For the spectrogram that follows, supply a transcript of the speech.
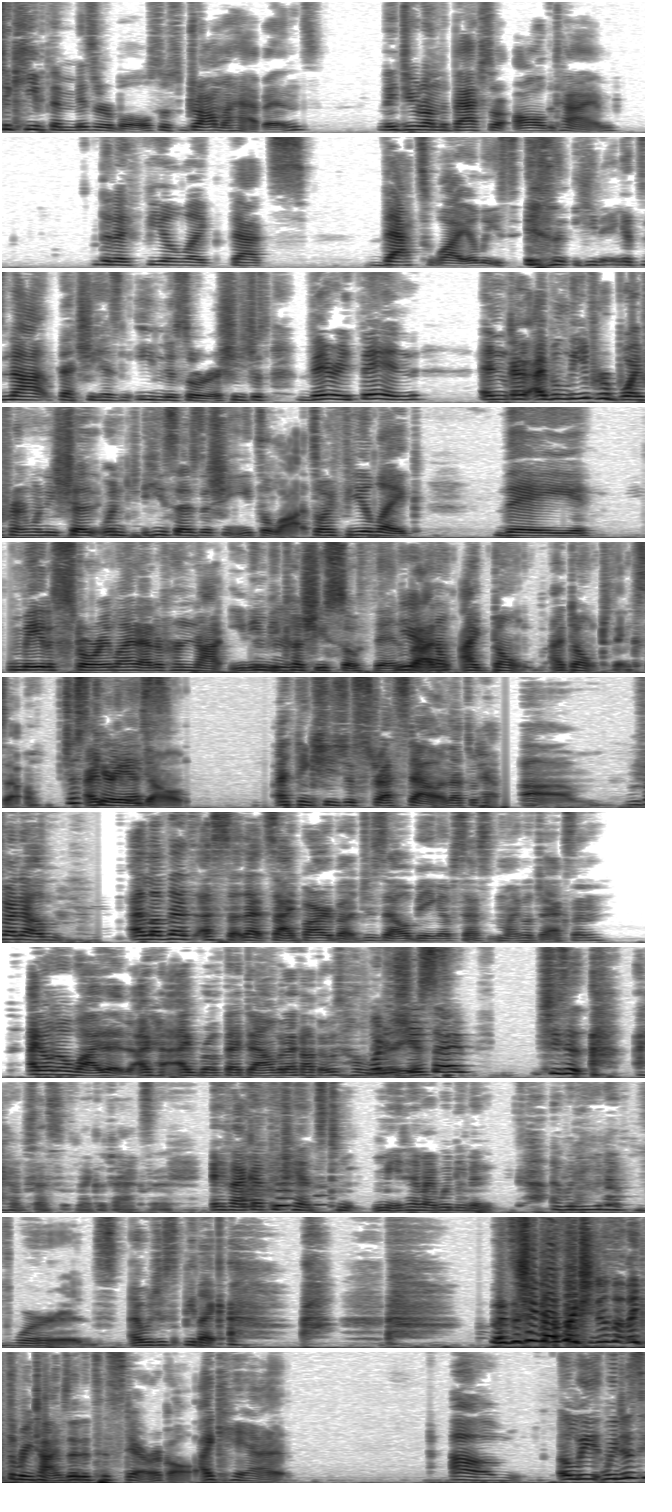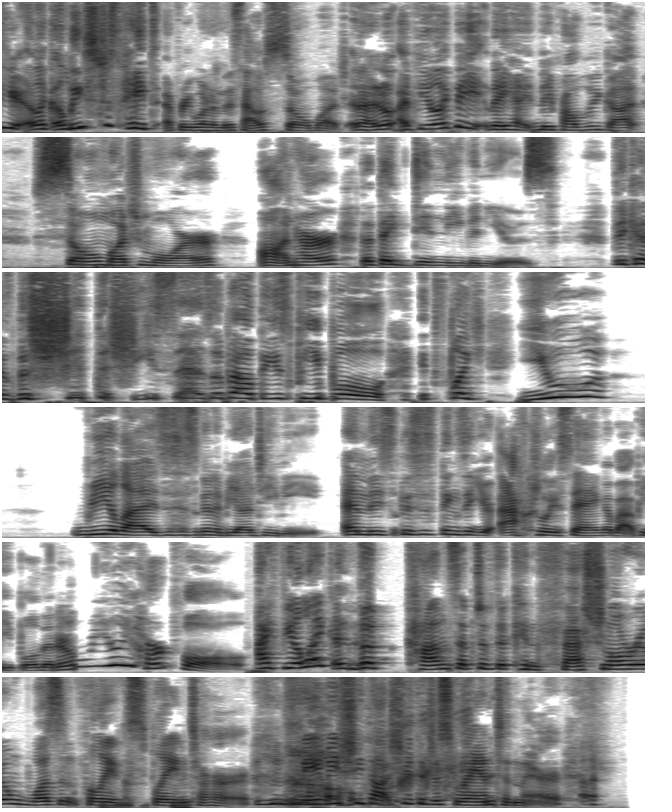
to keep them miserable. So drama happens. They do it on The Bachelor all the time. That I feel like that's that's why Elise isn't eating. It's not that she has an eating disorder. She's just very thin, and I, I believe her boyfriend when he sh- when he says that she eats a lot. So I feel like they made a storyline out of her not eating Mhm. because she's so thin. But I don't. I don't. I don't think so. Just I really don't. I think she's just stressed out, and that's what happened. Um, we find out. I love that uh, that sidebar about Giselle being obsessed with Michael Jackson. I don't know why that I I wrote that down, but I thought that was hilarious. What did she say? She said, "Ah, "I'm obsessed with Michael Jackson. If I got the chance to meet him, I wouldn't even, I wouldn't even have words. I would just be like." "Ah, ah, ah." That's what she does. Like she does it like three times, and it's hysterical. I can't. Um, Elise, we just hear like Elise just hates everyone in this house so much, and I don't. I feel like they they they probably got so much more on her that they didn't even use because the shit that she says about these people, it's like you realize this is going to be on TV. And these, this is things that you're actually saying about people that are really hurtful. I feel like the concept of the confessional room wasn't fully explained to her. Maybe she thought she could just rant in there.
